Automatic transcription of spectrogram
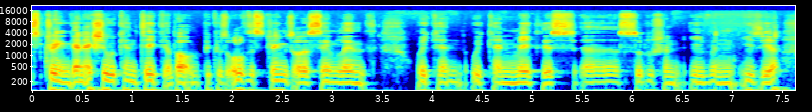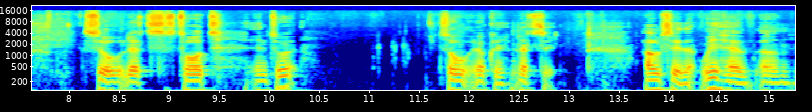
string. And actually we can take about because all of the strings are the same length we can we can make this uh, solution even easier. So let's start into it. So okay let's see. I will say that we have um,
